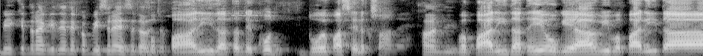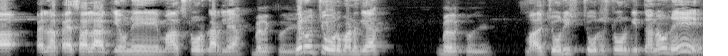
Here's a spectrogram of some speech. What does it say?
ਵੀ ਕਿਤਨਾ ਕਿਤੇ ਦੇਖੋ ਪਿਸ ਰਿਹਾ ਇਸ ਗੱਲ 'ਚ ਵਪਾਰੀ ਦਾ ਤਾਂ ਦੇਖੋ ਦੋਵੇਂ ਪਾਸੇ ਨੁਕਸਾਨ ਹੈ ਹਾਂਜੀ। ਵਪਾਰੀ ਦਾ ਤਾਂ ਇਹ ਹੋ ਗਿਆ ਵੀ ਵਪਾਰੀ ਦਾ ਪਹਿਲਾਂ ਪੈਸਾ ਲਾ ਕੇ ਉਹਨੇ ਮਾਲ ਸਟੋਰ ਕਰ ਲਿਆ। ਬਿਲਕੁਲ ਫਿਰ ਜੀ ਉਹ ਚੋਰ ਬਣ ਗਿਆ। ਬਿਲਕੁਲ ਜੀ। ਮਾਲ ਚੋਰੀ ਚੋਰ ਸਟੋਰ ਕੀਤਾ ਨਾ ਉਹਨੇ।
